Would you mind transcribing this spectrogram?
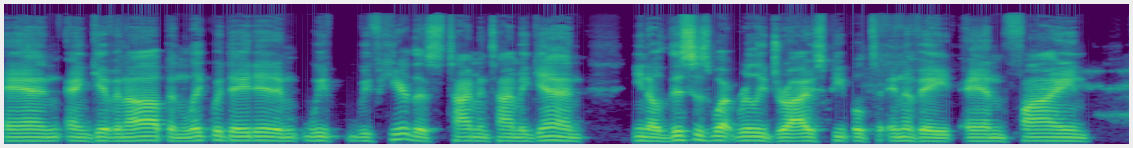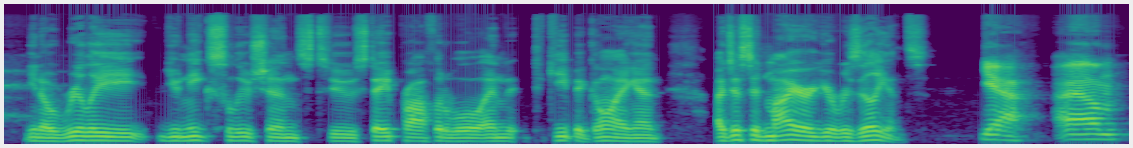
and and given up and liquidated. And we we've hear this time and time again. You know, this is what really drives people to innovate and find – you know really unique solutions to stay profitable and to keep it going. And i just admire your resilience. Yeah um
